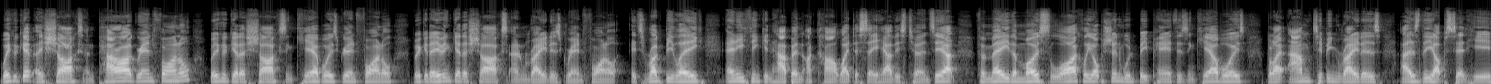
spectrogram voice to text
we could get a Sharks and Para grand final. We could get a Sharks and Cowboys grand final. We could even get a Sharks and Raiders grand final. It's rugby league. Anything can happen. I can't wait to see how this turns out. For me, the most likely option would be Panthers and Cowboys, but I am tipping Raiders as the upset here.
